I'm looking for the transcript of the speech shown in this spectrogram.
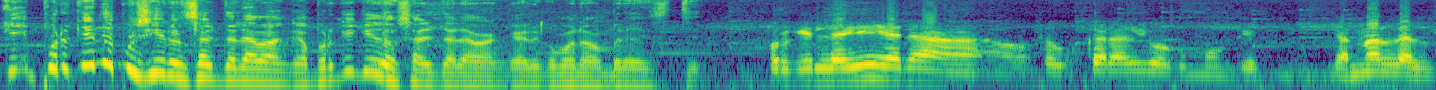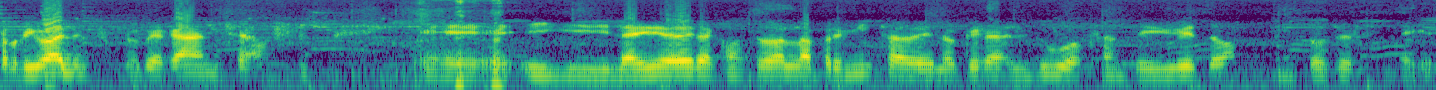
¿Qué- ¿Por qué le pusieron Salta a la banca? ¿Por qué quedó Salta a la banca como nombre? Este, Porque la idea era o sea, buscar algo como que ganarle al rival en su propia cancha. Eh, y la idea era conservar la premisa de lo que era el dúo Santi y Beto. Entonces eh,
